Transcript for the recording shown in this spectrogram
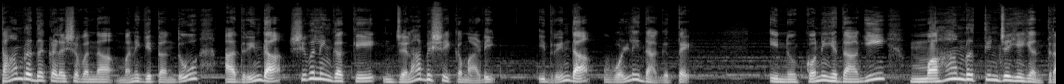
ತಾಮ್ರದ ಕಳಶವನ್ನ ಮನೆಗೆ ತಂದು ಅದರಿಂದ ಶಿವಲಿಂಗಕ್ಕೆ ಜಲಾಭಿಷೇಕ ಮಾಡಿ. ಇದರಿಂದ ಒಳ್ಳೆಯದಾಗುತ್ತೆ ಇನ್ನು ಕೊನೆಯದಾಗಿ ಮಹಾಮೃತ್ಯುಂಜಯ ಯಂತ್ರ.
